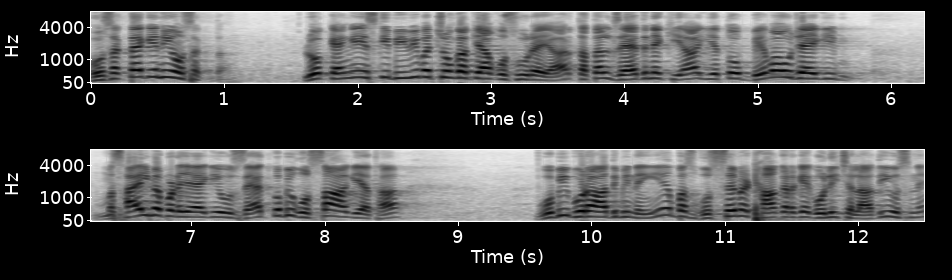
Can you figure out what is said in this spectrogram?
ہو سکتا ہے کہ نہیں ہو سکتا لوگ کہیں گے اس کی بیوی بچوں کا کیا قصور ہے یار قتل زید نے کیا یہ تو بیوہ ہو جائے گی مسائل میں پڑ جائے گی اس زید کو بھی غصہ آ گیا تھا وہ بھی برا آدمی نہیں ہے بس غصے میں ٹھا کر کے گولی چلا دی اس نے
